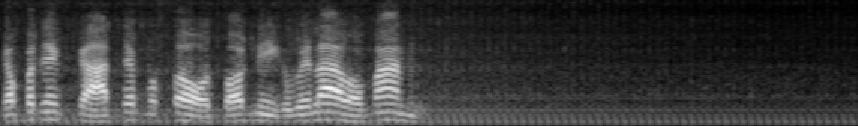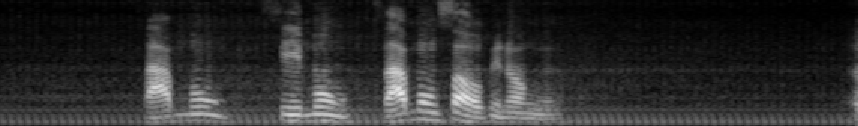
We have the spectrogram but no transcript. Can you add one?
กับบรรยากาศจะมาต่อตอนนี้ก็เวลาประมาณ สามโมงสี่โมงสามโมงเสาร์พี่น้องเนี่ยเอ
